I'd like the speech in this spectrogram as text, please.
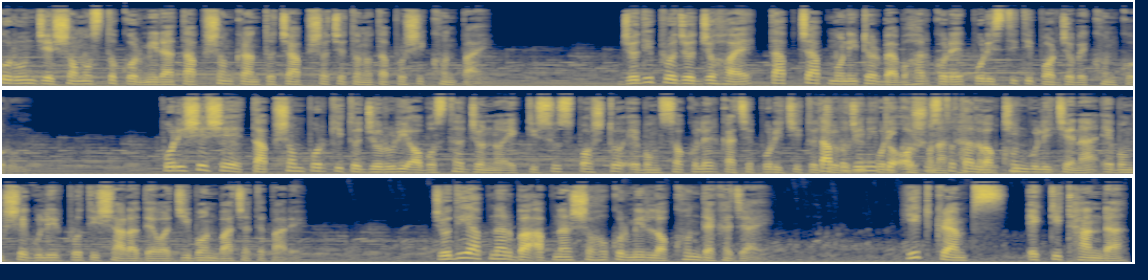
করুন যে সমস্ত কর্মীরা তাপ সংক্রান্ত চাপ সচেতনতা প্রশিক্ষণ পায়। যদি প্রযোজ্য হয়, তাপচাপ মনিটর ব্যবহার করে পরিস্থিতি পর্যবেক্ষণ করুন। পরিশেষে তাপ সম্পর্কিত জরুরি অবস্থার জন্য একটি সুস্পষ্ট এবং সকলের কাছে পরিচিত তাপজনিত অসুস্থতার লক্ষণগুলি চেনা এবং সেগুলির প্রতি সাড়া দেওয়া জীবন বাঁচাতে পারে। যদি আপনার বা আপনার সহকর্মীর লক্ষণ দেখা যায় হিট ক্র্যাম্পস একটি ঠান্ডা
